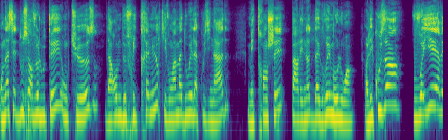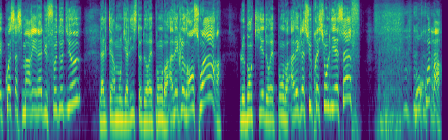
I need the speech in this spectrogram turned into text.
On a cette douceur veloutée, onctueuse, d'arômes de fruits très mûrs qui vont amadouer la cousinade, mais tranchés par les notes d'agrumes au loin. Alors les cousins, vous voyez avec quoi ça se marierait du feu de Dieu? L'altermondialiste de répondre avec le grand soir Le banquier de répondre avec la suppression de l'ISF? Pourquoi pas?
